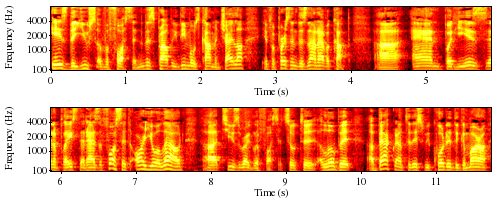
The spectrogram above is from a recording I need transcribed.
is the use of a faucet. And this is probably the most common shaila. If a person does not have a cup, uh, and but he is in a place that has a faucet, are you allowed uh, to use a regular faucet? So, to a little bit of background to this, we quoted the Gemara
